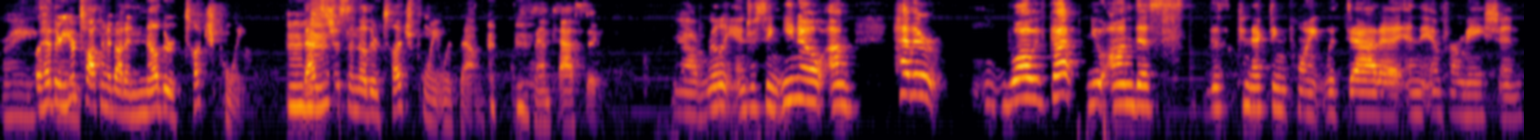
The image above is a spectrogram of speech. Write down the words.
Right. Well, Heather, you're talking about another touch point. Mhm. That's just another touch point with them. Fantastic. Yeah, really interesting. You know, um, Heather, while we've got you on this this connecting point with data and the information,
